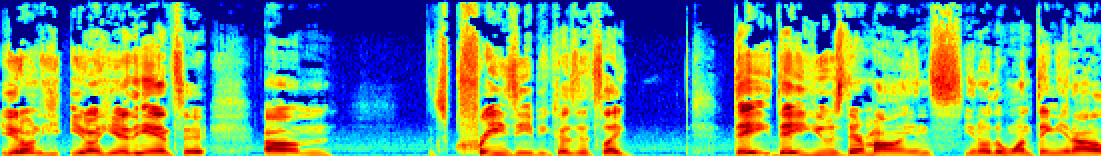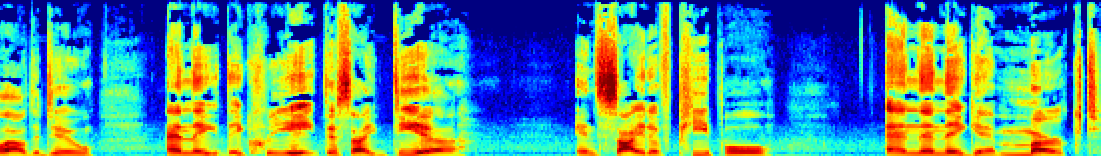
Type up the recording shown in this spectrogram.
you don't you don't hear the answer. Um, it's crazy because it's like they they use their minds, you know, the one thing you're not allowed to do, and they they create this idea inside of people and then they get murked,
